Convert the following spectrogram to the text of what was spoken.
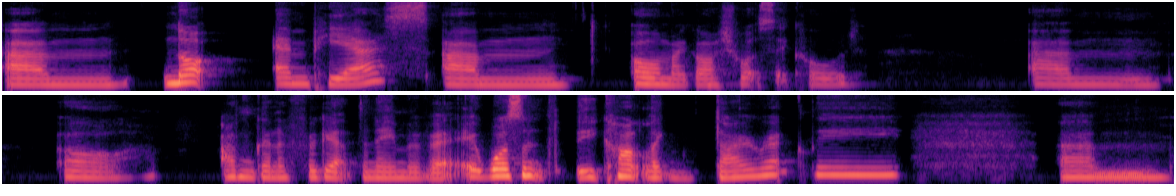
um not MPS um oh my gosh what's it called? Um oh I'm going to forget the name of it. It wasn't you can't like directly um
